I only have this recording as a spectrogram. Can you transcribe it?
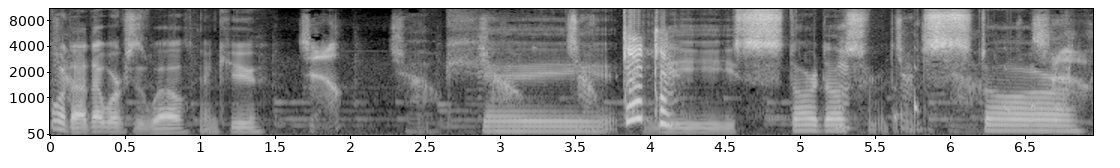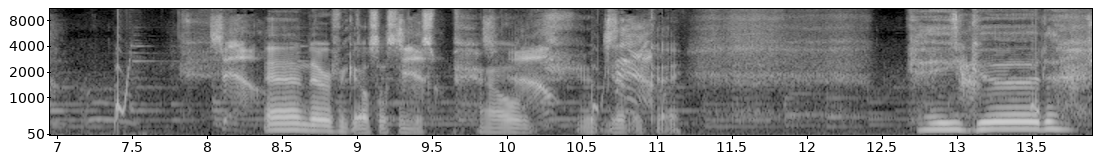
Oh, that, that works as well. Thank you. Ciao. Okay. The stardust from star. And everything else that's in this pouch. Yep, yep, okay. Okay, good. Mm.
